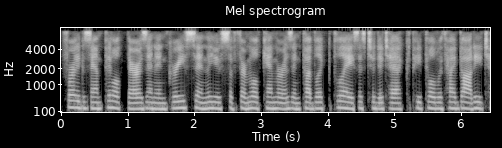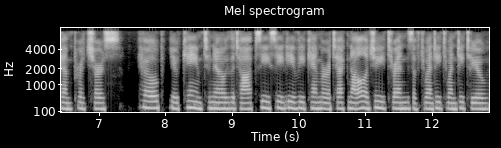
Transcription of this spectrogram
For example, there is an increase in the use of thermal cameras in public places to detect people with high body temperatures. Hope you came to know the top CCTV camera technology trends of 2022.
